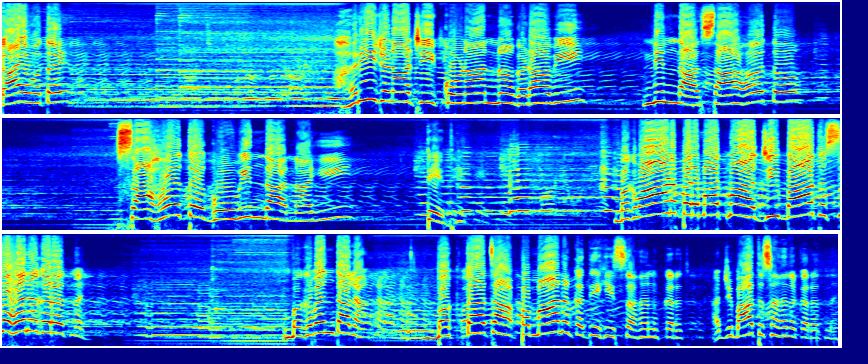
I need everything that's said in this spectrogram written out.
काय होतंय? हरिजनाची कोणा न घडावी? निंदा साहत साहत गोविंदा नाही तेथे. भगवान परमात्मा अजिबात सहन करत नाही. भगवंताला भक्ताचा अपमान कधीही सहन करत अजिबात सहन करत नाही.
